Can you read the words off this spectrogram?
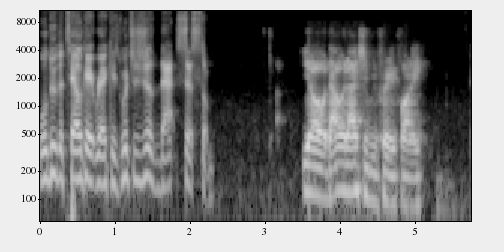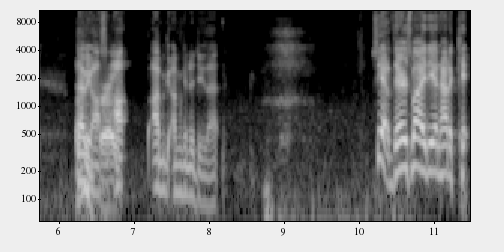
We'll do the tailgate rankings, which is just that system. Yo, that would actually be pretty funny. That'd, be, awesome. I'll, I'm I'm gonna do that. So yeah, there's my idea on how to ki-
